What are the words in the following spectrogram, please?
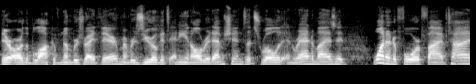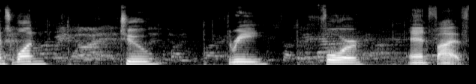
There are the block of numbers right there. Remember, zero gets any and all redemptions. Let's roll it and randomize it. One out of four, five times. One, two, three, four, and five.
